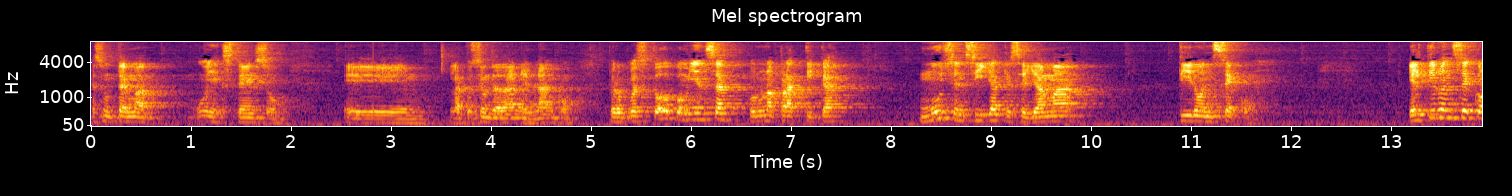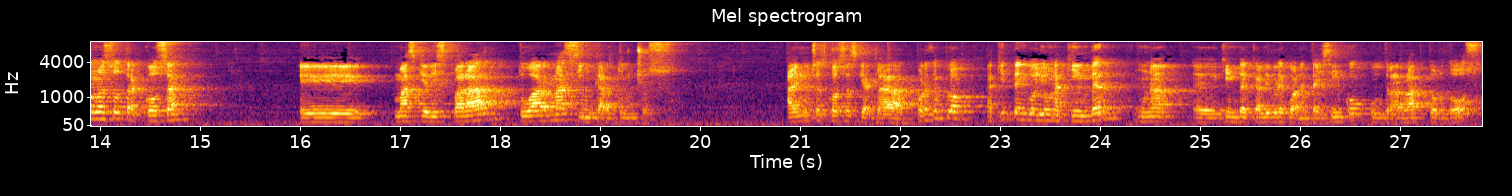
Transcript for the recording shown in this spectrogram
es un tema muy extenso eh, la cuestión de dar en el blanco. Pero pues todo comienza con una práctica muy sencilla que se llama tiro en seco. El tiro en seco no es otra cosa eh, más que disparar tu arma sin cartuchos. Hay muchas cosas que aclarar. Por ejemplo, aquí tengo yo una Kimber, una eh, Kimber calibre 45, Ultra Raptor 2,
